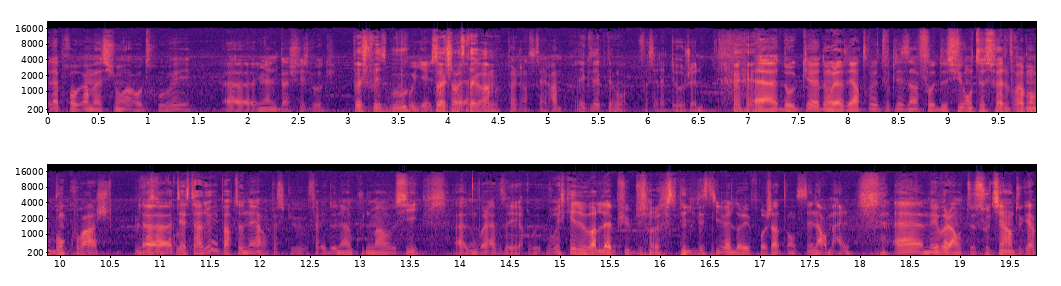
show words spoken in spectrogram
La programmation à retrouver, euh, il y a une page Facebook, Page Facebook, page problème. Instagram. page Instagram. Exactement. Il faut s'adapter aux jeunes. Euh, donc, euh, donc voilà, vous allez retrouver toutes les infos dessus. On te souhaite vraiment bon courage. Euh. TST Radio est partenaire parce qu'il fallait donner un coup de main aussi. Euh, donc voilà, vous, vous risquez de voir de la pub sur le Festival dans les prochains temps, c'est normal. Euh, mais voilà, on te soutient en tout cas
